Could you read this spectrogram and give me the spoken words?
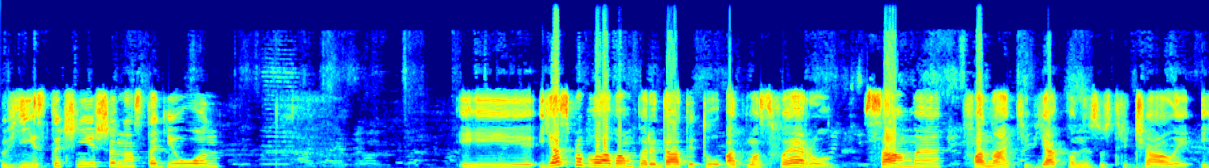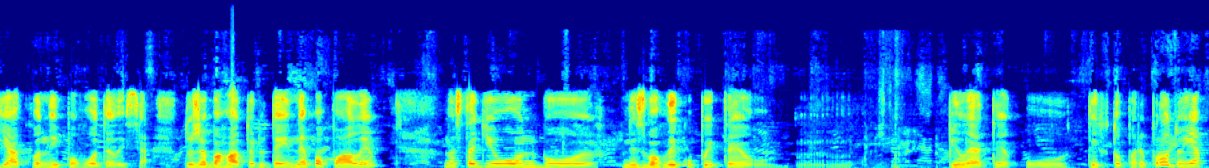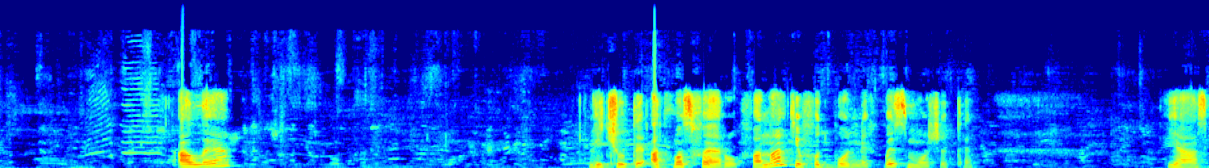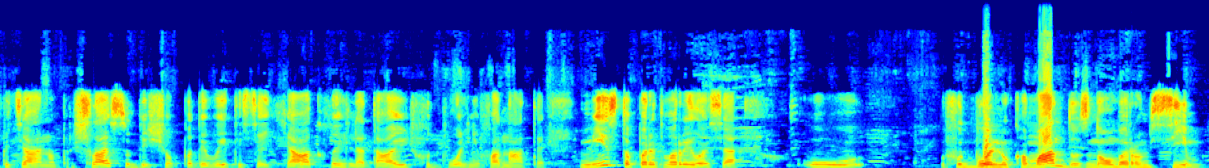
в'їзд точніше на стадіон. І я спробувала вам передати ту атмосферу саме фанатів, як вони зустрічали і як вони поводилися. Дуже багато людей не попали на стадіон, бо не змогли купити білети у тих, хто перепродує. Але відчути атмосферу фанатів футбольних ви зможете. Я спеціально прийшла сюди, щоб подивитися, як виглядають футбольні фанати. Місто перетворилося у футбольну команду з номером 7.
